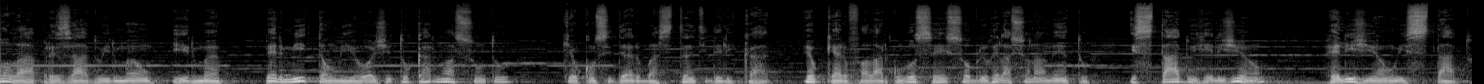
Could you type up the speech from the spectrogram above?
Olá, prezado irmão e irmã. Permitam-me hoje tocar no assunto que eu considero bastante delicado. Eu quero falar com vocês sobre o relacionamento Estado e religião, religião e Estado.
